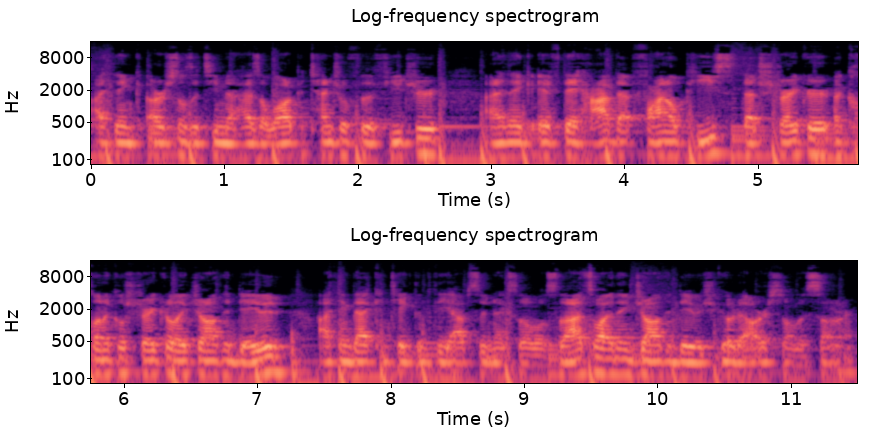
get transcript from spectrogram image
I think Arsenal's a team that has a lot of potential for the future, and I think if they have that final piece, that striker, a clinical striker like Jonathan David, I think that can take them to the absolute next level. So that's why I think Jonathan David should go to Arsenal this summer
